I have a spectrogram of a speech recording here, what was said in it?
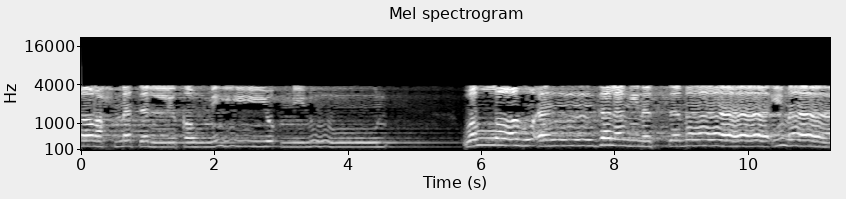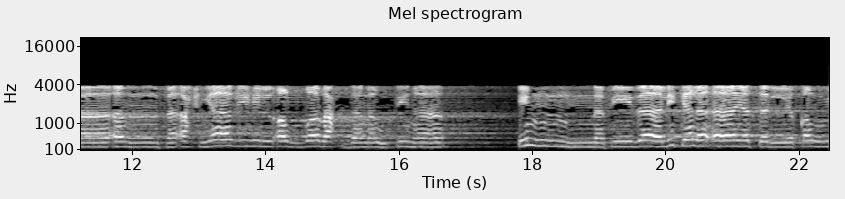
ورحمة لقوم يؤمنون. والله أنزل من السماء ماء فأحيا به الأرض بعد موتها. إن في ذلك لآية لقوم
